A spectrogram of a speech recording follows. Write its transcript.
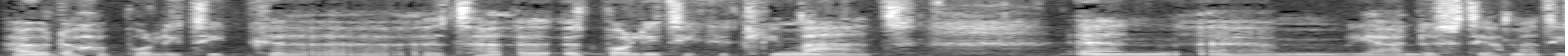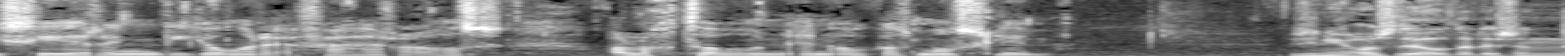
huidige politiek, het, het politieke klimaat. En um, ja, de stigmatisering die jongeren ervaren als allochtoon en ook als moslim. Ginny Osdeel, dat is een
